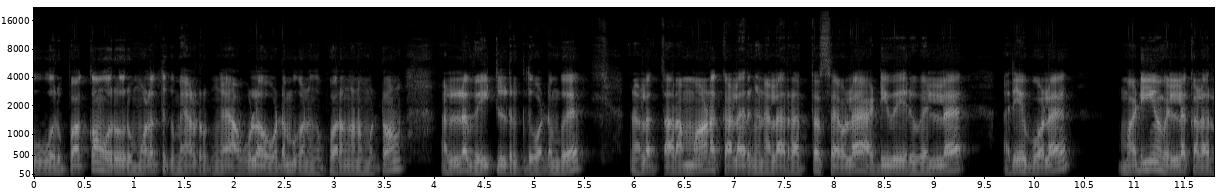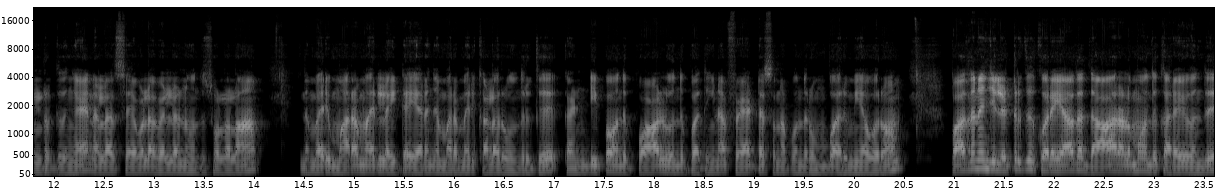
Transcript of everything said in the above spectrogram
ஒவ்வொரு பக்கம் ஒரு ஒரு முளத்துக்கு மேலே இருக்குங்க. அவ்வளோ உடம்பு கணங்க புறங்கணம் மட்டும் நல்ல வெயிட்டில் இருக்குது உடம்பு. நல்ல தரமான கலருங்க. நல்லா ரத்த செவலை அடிவயிறு வெள்ளை. அதே போல் மடியும் வெள்ளை கலரில் இருக்குதுங்க. நல்லா செவலை வெள்ளைன்னு வந்து சொல்லலாம். இந்த மாதிரி மரம் மாதிரி லைட்டாக இறஞ்ச மரம் மாதிரி கலர் வந்துருக்கு. கண்டிப்பாக வந்து பால் வந்து பார்த்திங்கன்னா ஃபேட்டஸ் அப்போ வந்து ரொம்ப அருமையாக வரும். பதினஞ்சு லிட்டருக்கு குறையாத தாராளமாக வந்து கறவை வந்து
